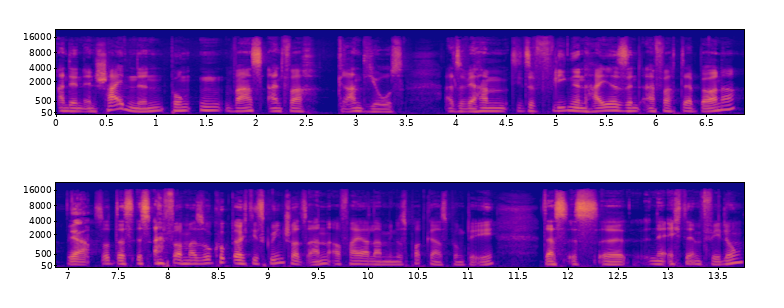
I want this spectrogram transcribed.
an den entscheidenden Punkten war es einfach grandios. Also wir haben diese fliegenden Haie sind einfach der Burner. Ja. So, das ist einfach mal so. Guckt euch die Screenshots an auf highalarm-podcast.de. Das ist äh, eine echte Empfehlung.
